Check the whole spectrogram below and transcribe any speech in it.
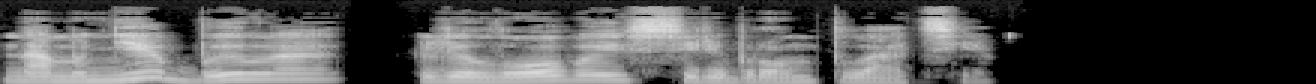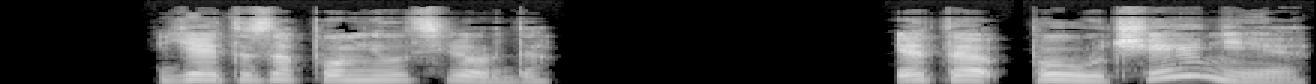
На мне было лиловое с серебром платье. Я это запомнила твердо. Это поучение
